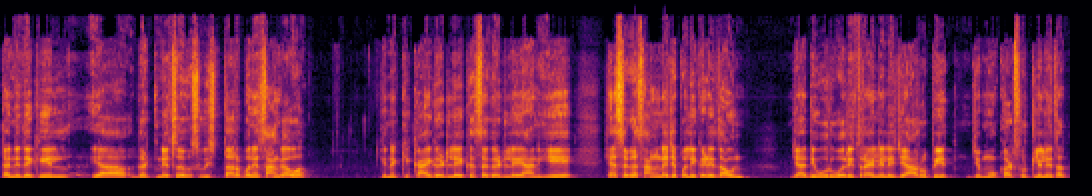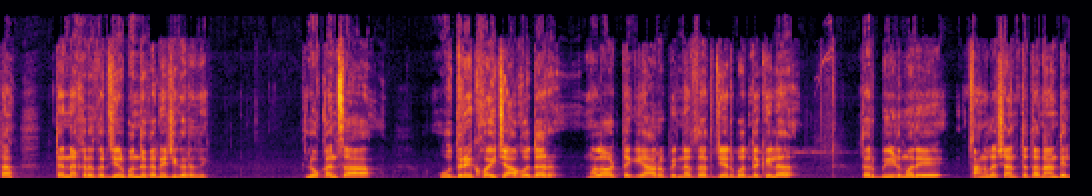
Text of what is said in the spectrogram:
त्यांनी देखील या घटनेचं विस्तारपणे सांगावं की नक्की काय घडलं आहे कसं घडलं आहे आणि हे ह्या सगळं सांगण्याच्या पलीकडे जाऊन जे आधी उर्वरित राहिलेले जे आरोपी आहेत जे मोकाट सुटलेले आहेत आता त्यांना खरं तर जेरबंद करण्याची गरज आहे. लोकांचा उद्रेक व्हायच्या अगोदर मला वाटतं की आरोपींना जर जेरबंद केलं तर बीडमध्ये चांगलं शांतता नांदेल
